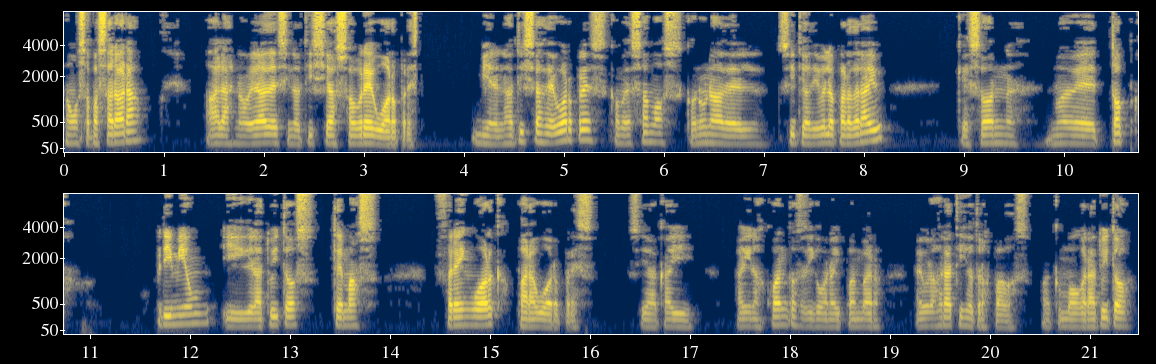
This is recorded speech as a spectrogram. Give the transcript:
Vamos a pasar ahora a las novedades y noticias sobre WordPress. Bien, en las noticias de WordPress comenzamos con una del sitio Developer Drive, que son nueve top premium y gratuitos temas framework para WordPress. Sí, acá hay, hay unos cuantos, así que bueno, ahí pueden ver algunos gratis y otros pagos. Como gratuito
